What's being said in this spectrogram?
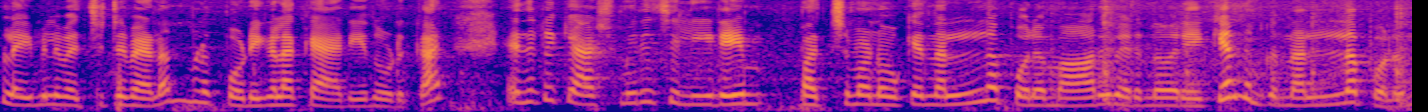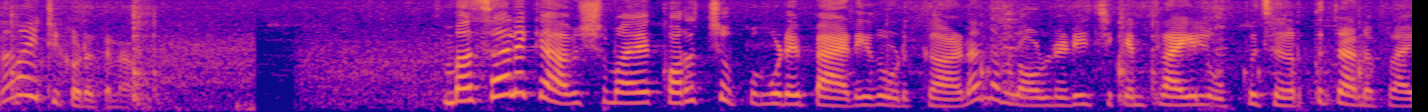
ഫ്ലെയിമിൽ വെച്ചിട്ട് വേണം നമ്മൾ പൊടികളൊക്കെ ആഡ് ചെയ്ത് കൊടുക്കാൻ. എന്നിട്ട് കാശ്മീരി ചില്ലിയുടെയും പച്ചമണമൊക്കെ നല്ല പോലെ മാറി വരുന്നവരേക്കും നമുക്ക് നല്ല പോലെ ഒന്ന് വയറ്റി കൊടുക്കണം. മസാലയ്ക്ക് ആവശ്യമായ കുറച്ച് ഉപ്പും കൂടി ഇപ്പോൾ ആഡ് ചെയ്ത് കൊടുക്കുകയാണ്. നമ്മൾ ഓൾറെഡി ചിക്കൻ ഫ്രൈയിൽ ഉപ്പ് ചേർത്തിട്ടാണ് ഫ്രൈ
